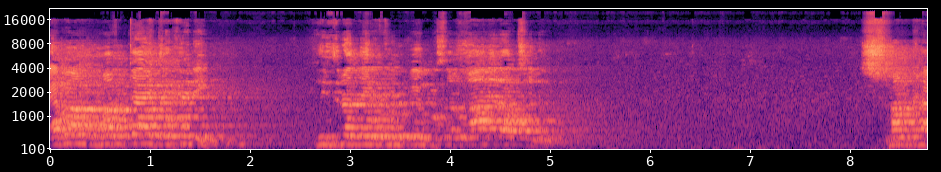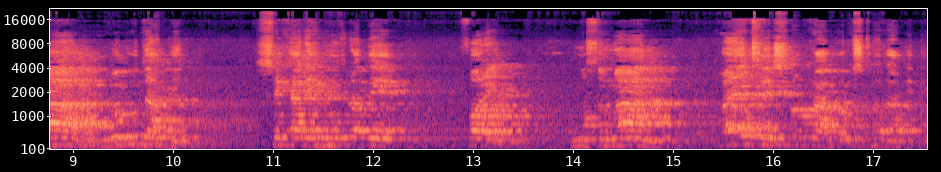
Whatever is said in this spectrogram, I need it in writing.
এবং মক্কায় যেখানে হিজরতের পূর্বে মুসলমানেরা ছিল সংখ্যা লঘু জাতি। সেখানে হিজরতের পরে মুসলমান হয়েছে সংখ্যা গরিষ্ঠ জাতিতে।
